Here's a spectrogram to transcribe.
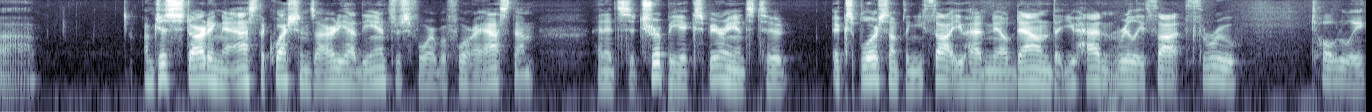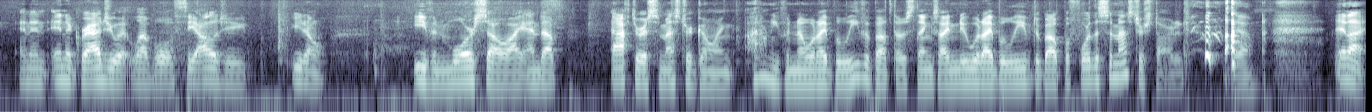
uh, I'm just starting to ask the questions I already had the answers for before I asked them. And it's a trippy experience to explore something you thought you had nailed down that you hadn't really thought through totally. And in, in a graduate level of theology, you know, even more so, I end up after a semester going, I don't even know what I believe about those things. I knew what I believed about before the semester started. yeah. and I,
